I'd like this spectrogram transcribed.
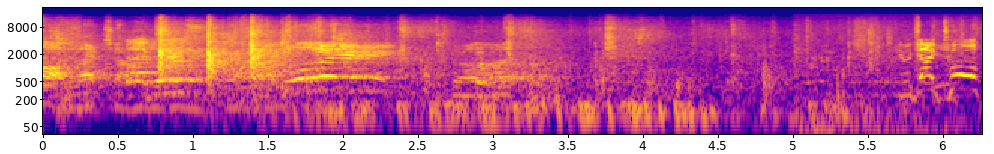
Oh, that Here we go, talk.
